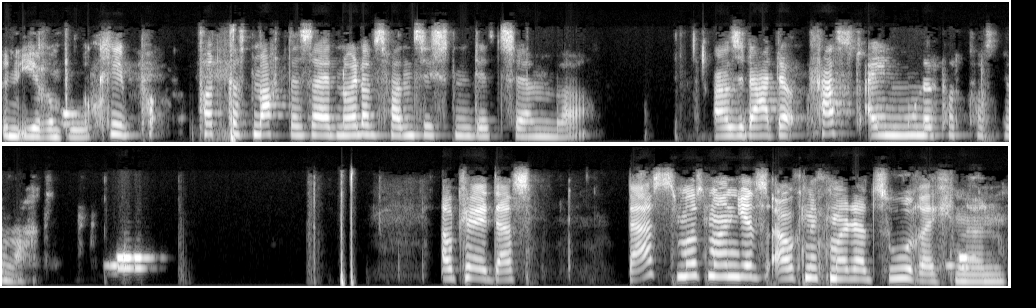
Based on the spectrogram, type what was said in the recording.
In ihrem Buch. Okay, po Podcast macht er seit 29. Dezember. Also da hat er fast einen Monat Podcast gemacht. Okay, das, das muss man jetzt auch noch mal dazu rechnen.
